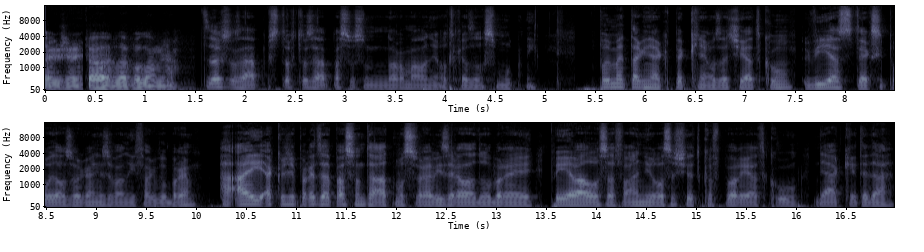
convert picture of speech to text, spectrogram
takže celé zle podľa mňa. Z tohto, zápasu som normálne odkázal smutný poďme tak nejak pekne od začiatku. Výjazd, jak si povedal, zorganizovaný fakt dobre. A aj akože pred zápasom tá atmosféra vyzerala dobre, pievalo sa, fandilo sa všetko v poriadku, nejaké teda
